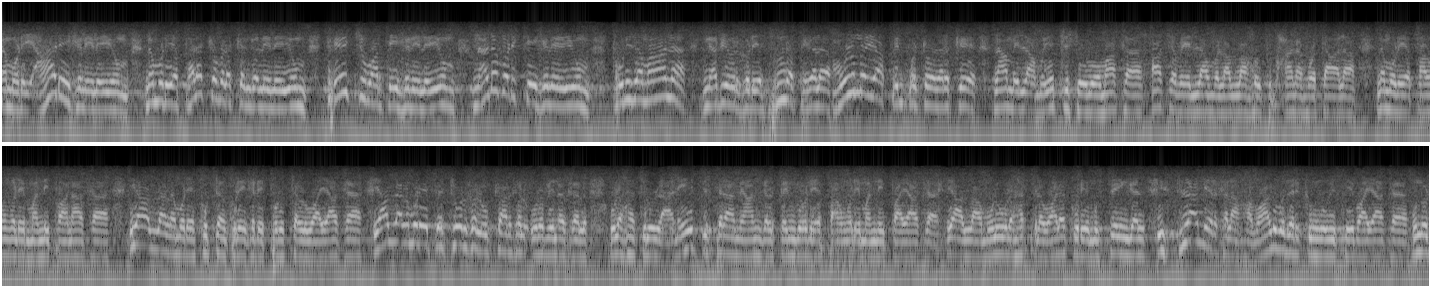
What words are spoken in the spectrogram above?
நம்முடைய ஆடைகளிலேயும் நம்முடைய பழக்க வழக்கங்களிலேயும் பேச்சுவார்த்தைகளிலேயும் நடவடிக்கைகளிலேயும் புனிதமான நபியவர்களுடைய சுண்ணத்தைகளை முழுமையா பின்பற்றுவதற்கு நாம் எல்லாம் முயற்சி செய்வோமாக ஆகவே எல்லாம் அல்லாஹுக்கு அல்லாஹு நம்முடைய பாவங்களை மன்னிப்பானாக. யாழ்லா நம்முடைய குற்றம் குறைகளை பொறுத்தல்வாயாக யாழ்லா நம்முடைய பெற்றோர்கள் உற்றார்கள் உறவினர்கள் உலகத்தில் உள்ள அனைத்து இஸ்லாமிய ஆண்கள் பெண்களுடைய பாவங்களை மன்னிப்பாயாக. யாழ்லா முழு உலகத்தில் வாழக்கூடிய முஸ்லீம்கள் இஸ்லாமியர்களாக வாழ்வதற்கு உதவி செய்வாயாக. உன்னுடைய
